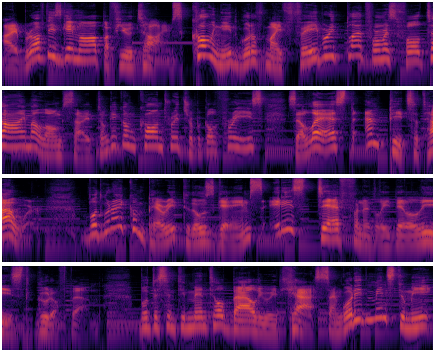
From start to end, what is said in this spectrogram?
I brought this game up a few times, calling it one of my favorite platformers of all time alongside Donkey Kong Country, Tropical Freeze, Celeste and Pizza Tower. But when I compare it to those games, it is definitely the least good of them. But the sentimental value it has and what it means to me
